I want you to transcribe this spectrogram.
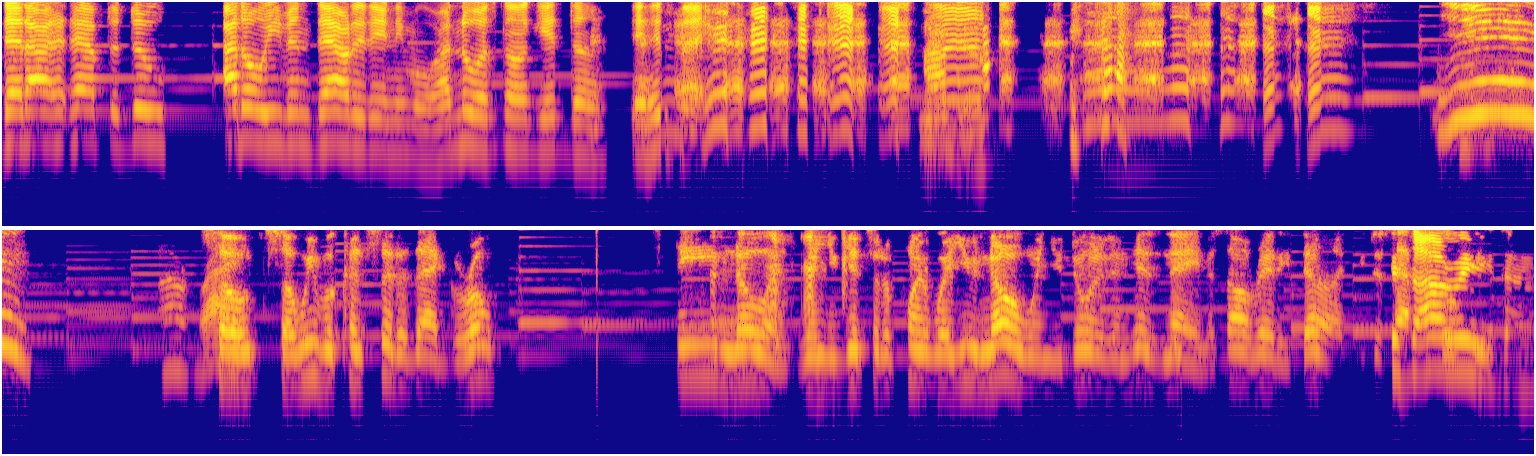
that I have to do, I don't even doubt it anymore. I know it's gonna get done in His name. yeah. right. So so we would consider that growth. Steve, knowing when you get to the point where you know when you're doing it in his name, it's already done. You just have It's to already done.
